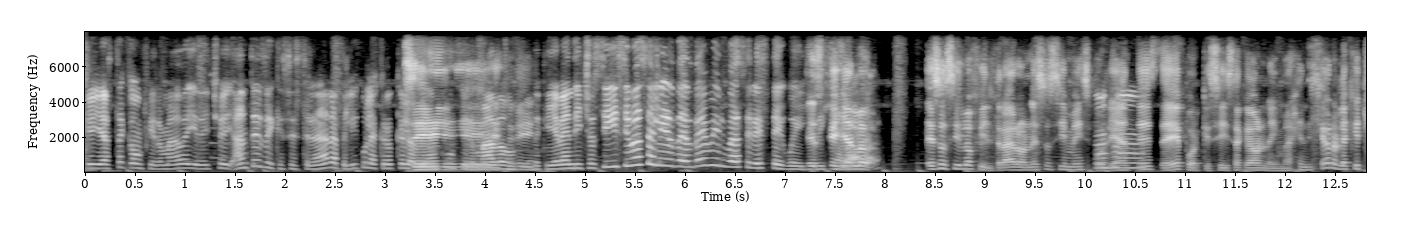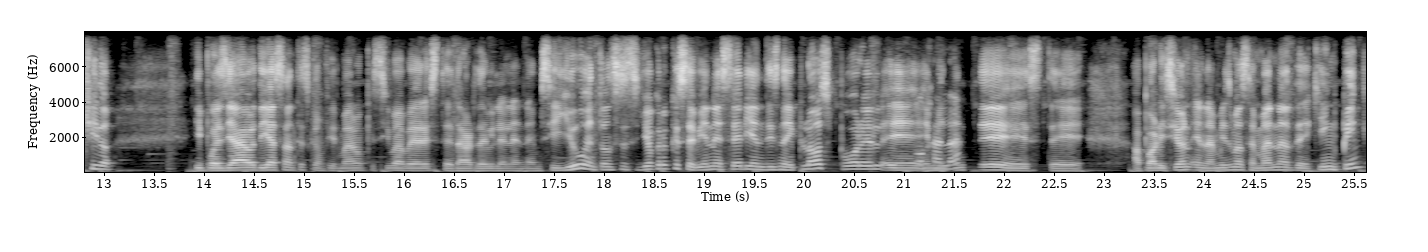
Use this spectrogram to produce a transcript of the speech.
Que ya está confirmado y de hecho antes de que se estrenara la película creo que lo Sí, habían confirmado. sí. De que ya habían dicho, sí, si va a salir Daredevil va a ser este güey. Yo Es dije, que ya "Ah". lo, eso sí lo filtraron, eso sí me Ujú. antes de, porque sí sacaron la imagen, dije, órale, qué chido. Y pues ya días antes confirmaron que sí iba a haber este Daredevil en el MCU. Entonces yo creo que se viene serie en Disney Plus por el eh, eminente, este, aparición en la misma semana de Kingpin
